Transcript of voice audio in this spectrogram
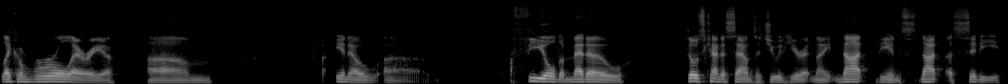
like a rural area. Um you know, uh a field, a meadow, those kind of sounds that you would hear at night, not the not a city.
